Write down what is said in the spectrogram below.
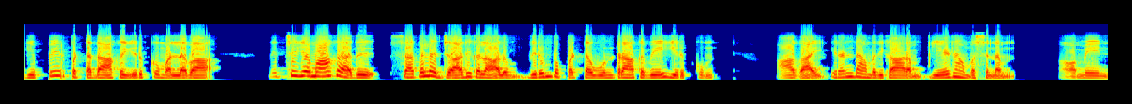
எப்பேற்பட்டதாக இருக்கும் அல்லவா? நிச்சயமாக அது சகல ஜாதிகளாலும் விரும்பப்பட்ட ஒன்றாகவே இருக்கும். ஆகாய் இரண்டாம் அதிகாரம் ஏழாம் வசனம். ஆமேன்.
